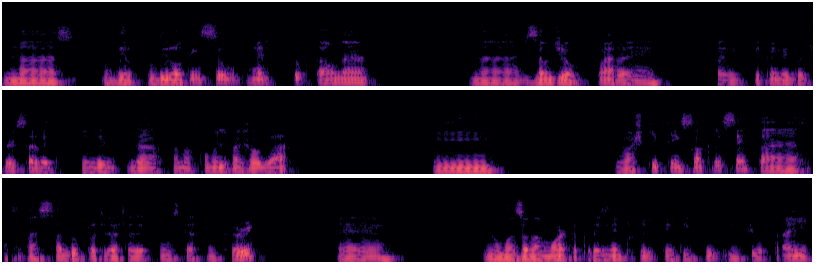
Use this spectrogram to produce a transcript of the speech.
mas o Dilo tem seu mérito total na, na visão de jogo. Claro, é, vai depender do adversário, vai depender da forma como ele vai jogar. E eu acho que tem só acrescentar essa dupla que ele vai fazer com o Stephen Curry. É, numa zona morta, por exemplo, que ele tenta infiltrar e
